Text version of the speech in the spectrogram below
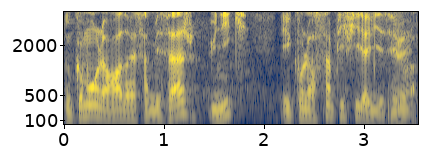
donc comment on leur adresse un message unique et qu'on leur simplifie la vie à ces gens-là.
